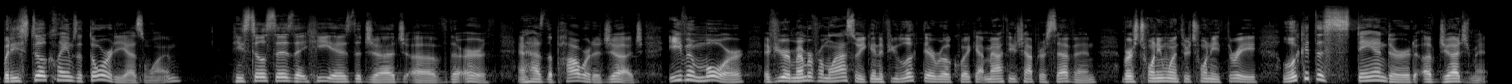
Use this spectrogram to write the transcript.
But he still claims authority as one. He still says that he is the judge of the earth and has the power to judge. Even more, if you remember from last week, and if you look there real quick at Matthew chapter 7, verse 21 through 23, look at the standard of judgment.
